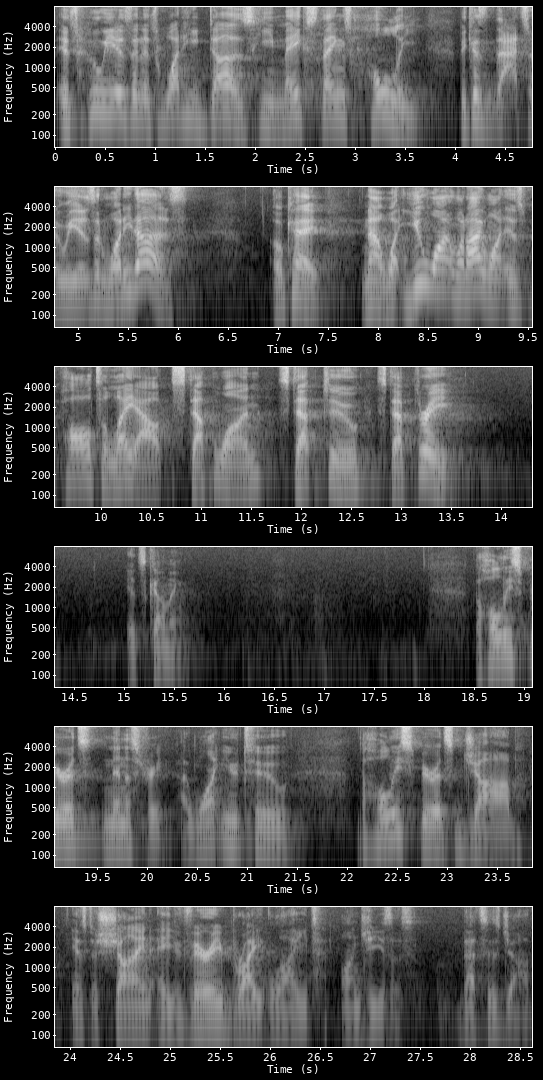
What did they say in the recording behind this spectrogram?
it's who He is and it's what He does. He makes things holy because that's who He is and what He does. Okay, now what you want, what I want is Paul to lay out step one, step two, step three. It's coming. The Holy Spirit's ministry. I want you to, the Holy Spirit's job is to shine a very bright light on Jesus. That's his job.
